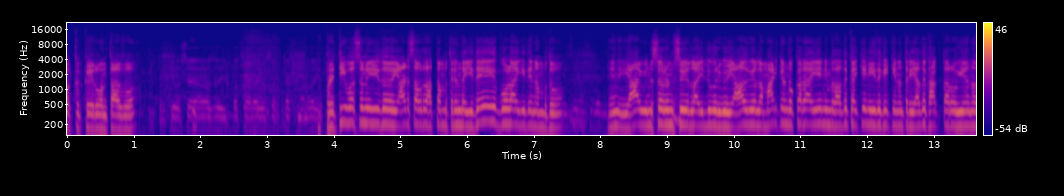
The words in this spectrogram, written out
ಪಕ್ಕಕ್ಕೆ ಇರುವಂಥದ್ದು ಪ್ರತಿ ವರ್ಷನೂ ಇದು ಎರಡು ಸಾವಿರದ ಹತ್ತೊಂಬತ್ತರಿಂದ ಇದೇ ಗೋಳಾಗಿದೆ ನಮ್ಮದು ಏನು ಯಾವ ಇನ್ಶೂರೆನ್ಸು ಇಲ್ಲ ಇಲ್ಲಿವರೆಗೂ ಯಾರು ಎಲ್ಲ ಮಾಡ್ಕೊಂಡು ಹೋಗಾರ ಏನು ನಿಮ್ಮದು ಅದಕ್ಕೆ ಹಾಕೇನಿ ಇದಕ್ಕೆ ಹಾಕೇನಿ ಅಂತಾರೆ ಅದಕ್ಕೆ ಹಾಕ್ತಾರೋ ಏನೋ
